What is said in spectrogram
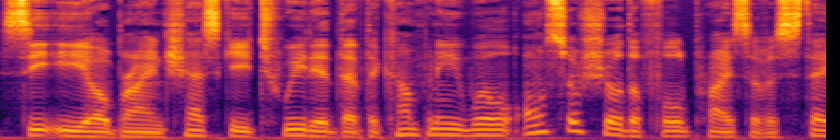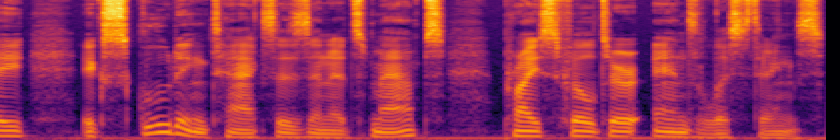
CEO Brian Chesky tweeted that the company will also show the full price of a stay, excluding taxes in its maps, price filter, and listings.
